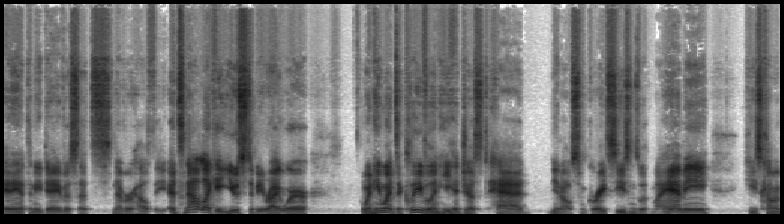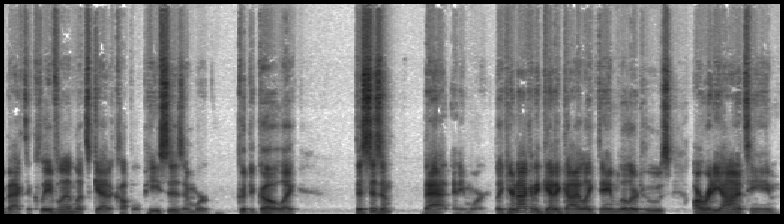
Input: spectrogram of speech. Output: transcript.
and Anthony Davis that's never healthy? It's not like it used to be, right? Where when he went to Cleveland, he had just had, you know, some great seasons with Miami. He's coming back to Cleveland. Let's get a couple pieces and we're good to go. Like, this isn't that anymore. Like, you're not going to get a guy like Dame Lillard who's already on a team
